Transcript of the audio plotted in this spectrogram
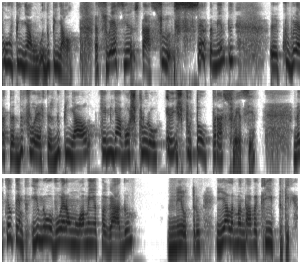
o pinhão, do pinhal. A Suécia está su, certamente uh, coberta de florestas de pinhal que a minha avó explorou, exportou para a Suécia. Naquele tempo, e o meu avô era um homem apagado, neutro, e ela mandava, queria e pedia.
